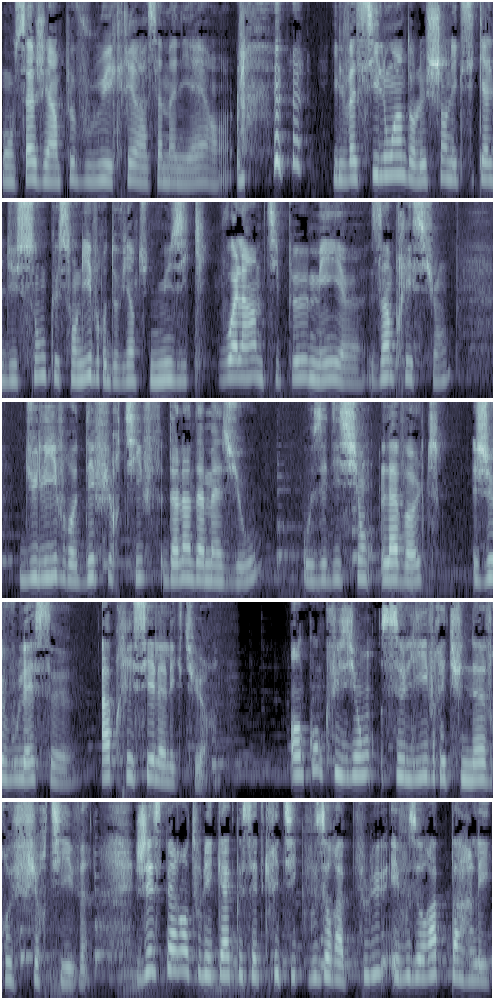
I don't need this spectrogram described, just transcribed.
Bon, ça, j'ai un peu voulu écrire à sa manière. Il va si loin dans le champ lexical du son que son livre devient une musique. Voilà un petit peu mes euh, impressions du livre Des furtifs d'Alain Damasio aux éditions La Volte je vous laisse euh, apprécier la lecture. En conclusion, ce livre est une œuvre furtive. J'espère en tous les cas que cette critique vous aura plu et vous aura parlé.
